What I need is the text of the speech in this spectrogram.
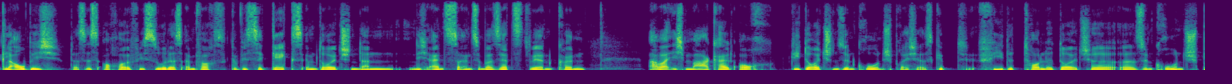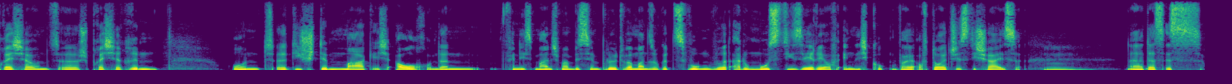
glaube ich. Das ist auch häufig so, dass einfach gewisse Gags im Deutschen dann nicht eins zu eins übersetzt werden können. Aber ich mag halt auch die deutschen Synchronsprecher. Es gibt viele tolle deutsche äh, Synchronsprecher und äh, Sprecherinnen und äh, die Stimmen mag ich auch. Und dann finde ich es manchmal ein bisschen blöd, wenn man so gezwungen wird, ah, du musst die Serie auf Englisch gucken, weil auf Deutsch ist die scheiße. Hm. Na, das ist,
